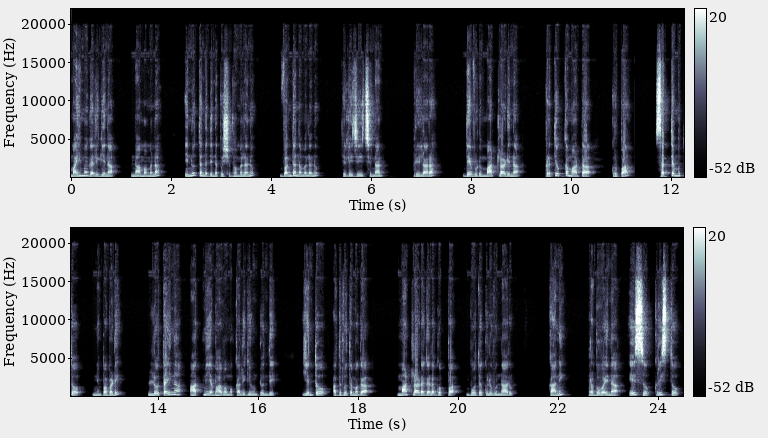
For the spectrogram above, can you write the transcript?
మహిమ కలిగిన నామమున ఇన్నూతన దినపు శుభములను వందనములను తెలియజేయుచున్నాను. ప్రిలారా దేవుడు మాట్లాడిన ప్రతి ఒక్క మాట కృప సత్యముతో నింపబడి లోతైన ఆత్మీయ భావము కలిగి ఉంటుంది. ఎంతో అద్భుతముగా మాట్లాడగల గొప్ప బోధకులు ఉన్నారు. కానీ ప్రభువైన యేసు క్రీస్తు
